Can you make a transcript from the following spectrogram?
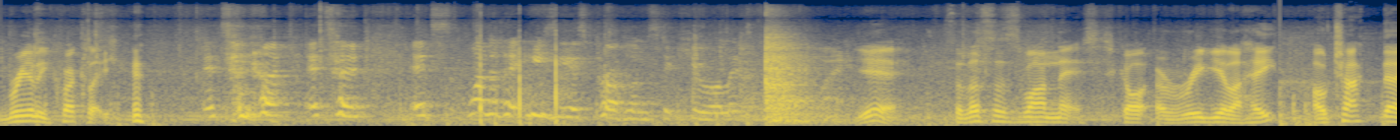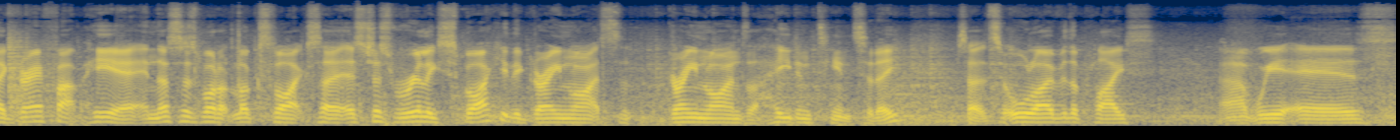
really quickly. It's a, it's a, it's one of the easiest problems to cure. Let's put it that way. yeah. So this is one that's got a regular heat. I'll chuck the graph up here and this is what it looks like. So it's just really spiky. The green lights, green line's the heat intensity. So it's all over the place. Uh, whereas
